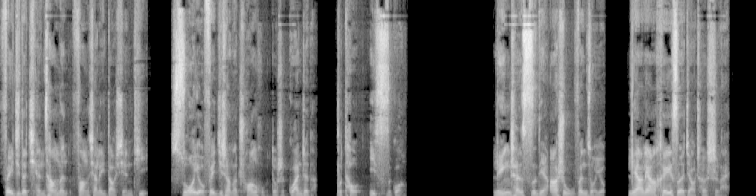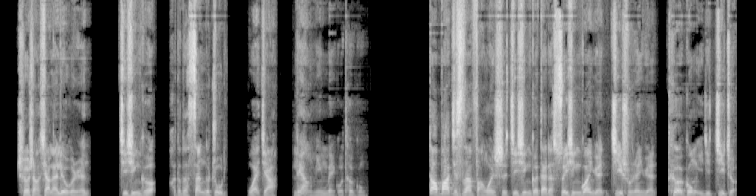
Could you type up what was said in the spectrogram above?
飞机的前舱门放下了一道舷梯，所有飞机上的窗户都是关着的，不透一丝光。凌晨四点二十五分左右，两辆黑色轿车驶来，车上下来六个人：基辛格和他的三个助理，外加两名美国特工。到巴基斯坦访问时，基辛格带的随行官员、技术人员、特工以及记者，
